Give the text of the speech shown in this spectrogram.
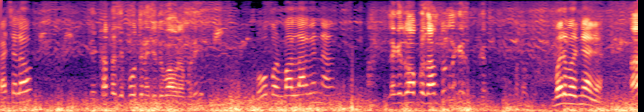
कशाला हो? ते खताचे पोतण्याचे तू वावरामध्ये हो पण मला लागेल ना. लगेच वापस आणतो ना लगेच. बरं बरं न्या न्या. हा?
